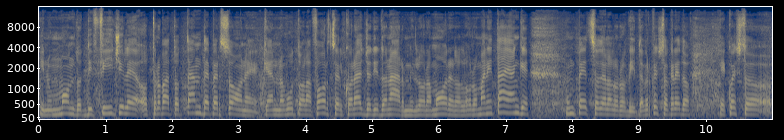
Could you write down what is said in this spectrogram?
in un mondo difficile, ho trovato tante persone che hanno avuto la forza e il coraggio di donarmi il loro amore, la loro umanità e anche un pezzo della loro vita. Per questo credo che questo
